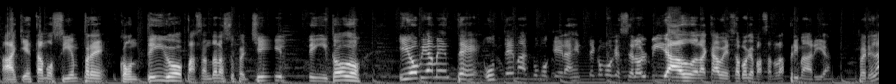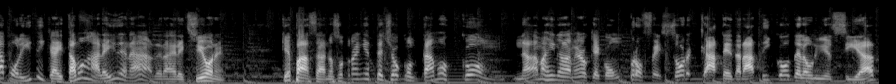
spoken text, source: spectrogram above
Aquí estamos siempre contigo, pasando la super chilling y todo. Y obviamente un tema como que la gente como que se lo ha olvidado de la cabeza porque pasaron las primarias, pero es la política y estamos a ley de nada, de las elecciones. ¿Qué pasa? Nosotros en este show contamos con nada más y nada menos que con un profesor catedrático de la Universidad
